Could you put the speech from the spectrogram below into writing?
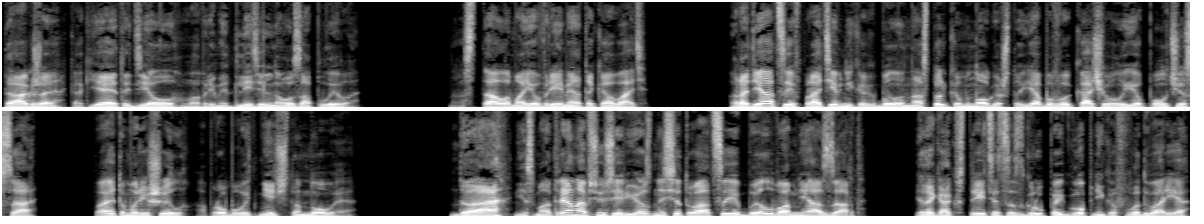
так же, как я это делал во время длительного заплыва. Настало мое время атаковать. Радиации в противниках было настолько много, что я бы выкачивал ее полчаса, поэтому решил опробовать нечто новое. Да, несмотря на всю серьезность ситуации, был во мне азарт. Это как встретиться с группой гопников во дворе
